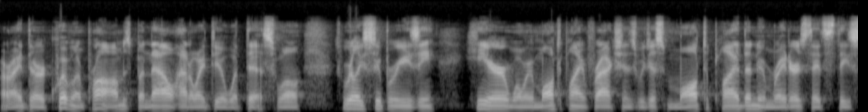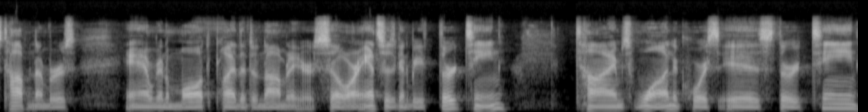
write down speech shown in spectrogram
All right, they're equivalent problems, but now how do I deal with this? Well, it's really super easy. Here, when we're multiplying fractions, we just multiply the numerators, that's these top numbers, and we're going to multiply the denominators. So our answer is going to be 13 times 1, of course, is 13,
